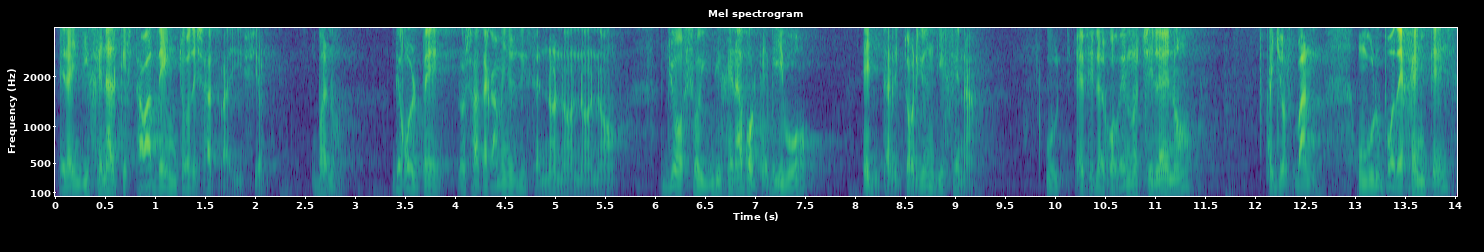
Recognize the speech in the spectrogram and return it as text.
Era indígena el que estaba dentro de esa tradición. Bueno, de golpe los atacameños dicen, no, no, no, no, yo soy indígena porque vivo en territorio indígena. Es decir, el gobierno chileno, ellos van, un grupo de gentes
